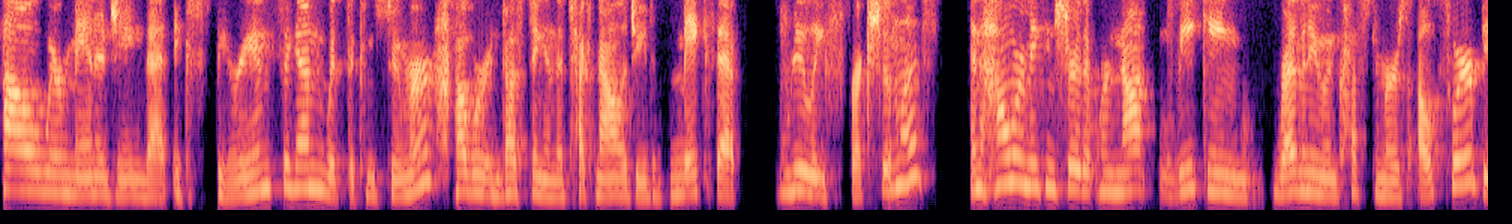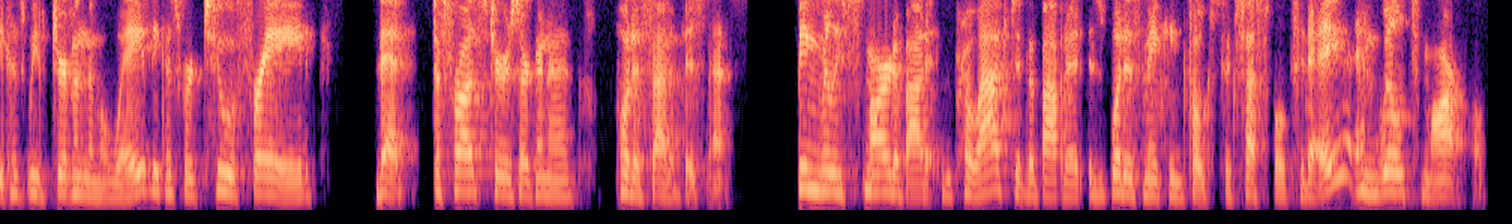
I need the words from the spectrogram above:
how we're managing that experience again with the consumer, how we're investing in the technology to make that really frictionless, and how we're making sure that we're not leaking revenue and customers elsewhere because we've driven them away because we're too afraid that the fraudsters are going to put us out of business being really smart about it and proactive about it is what is making folks successful today and will tomorrow.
